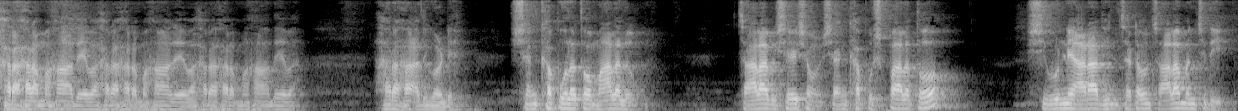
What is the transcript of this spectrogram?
హర హర మహాదేవ హర హర మహాదేవ హర హర మహాదేవ. హర అదిగోండి శంఖపూలతో మాలలు. చాలా విశేషం. శంఖ పుష్పాలతో శివుణ్ణి ఆరాధించటం చాలా మంచిది.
